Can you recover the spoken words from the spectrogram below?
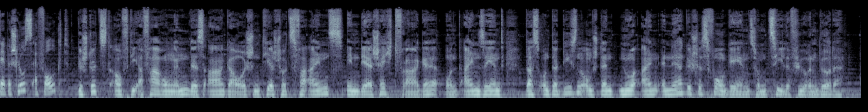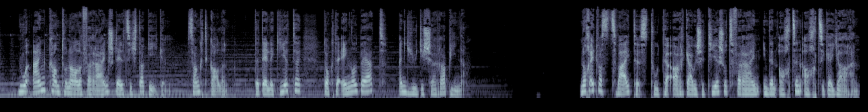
Der Beschluss erfolgt gestützt auf die Erfahrungen des Aargauischen Tierschutzvereins in der Schächtfrage und einsehend, dass unter diesen Umständen nur ein energisches Vorgehen zum Ziele führen würde. Nur ein kantonaler Verein stellt sich dagegen, St. Gallen. Der Delegierte Dr. Engelbert, ein jüdischer Rabbiner. Noch etwas Zweites tut der Aargauische Tierschutzverein in den 1880er Jahren.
